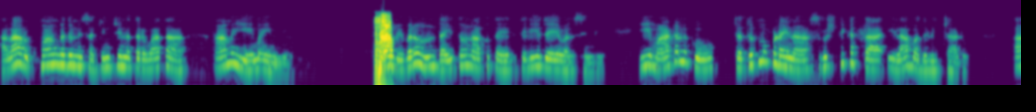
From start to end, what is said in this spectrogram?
అలా రుక్మాంగదుని సచించిన తరువాత ఆమె ఏమైంది? ఆ వివరం దయతో నాకు తెలియజేయవలసింది. ఈ మాటలకు చతుర్ముఖుడైన సృష్టికర్త ఇలా బదులిచ్చాడు. ఆ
